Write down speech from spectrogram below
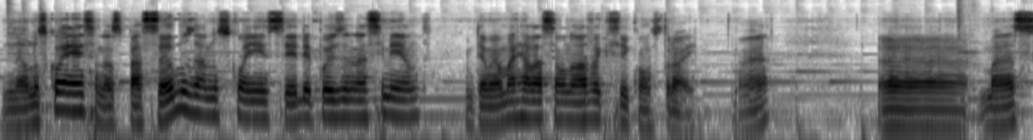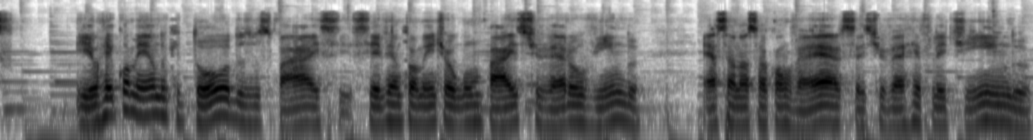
não nos conhece. Nós passamos a nos conhecer depois do nascimento. Então é uma relação nova que se constrói. Não é? Uh, mas eu recomendo que todos os pais, se, se, eventualmente algum pai estiver ouvindo essa nossa conversa, estiver refletindo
